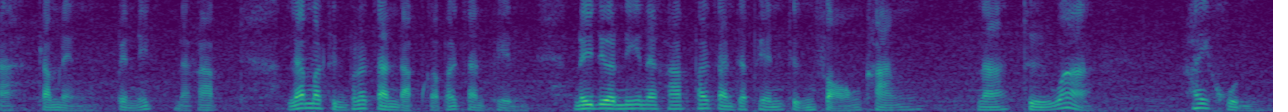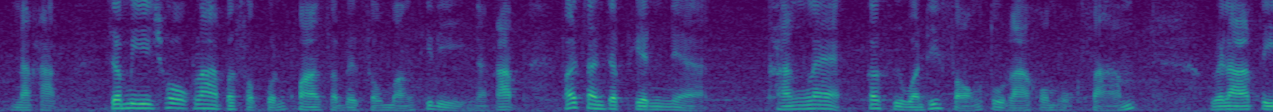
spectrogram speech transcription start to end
นะตำแหน่งเป็นนิดนะครับ และมาถึงพระจันทร์ดับกับพระจันทร์เพนในเดือนนี้นะครับ พระจันทร์จะเพนถึง 2 ครั้งนะถือว่า ให้คุณนะครับ จะมีโชคลาภประสบผลความสำเร็จสมหวังที่ดีนะครับ พระจันทร์จะเพนเนี่ยครั้งแรกก็คือวันที่ 2 ตุลาคม 63 เวลาตี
